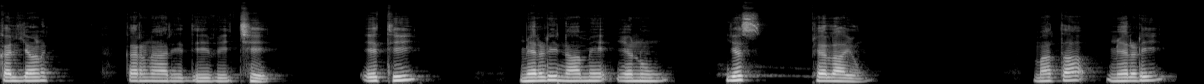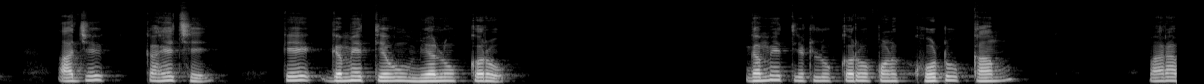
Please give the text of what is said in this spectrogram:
કલ્યાણ કરનારી દેવી છે. એથી મેલડી નામે એનું યશ ફેલાયું. માતા મેલડી આજે કહે છે કે ગમે તેવું મેલું કરો. ગમે તેટલું કરો પણ ખોટું કામ મારા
